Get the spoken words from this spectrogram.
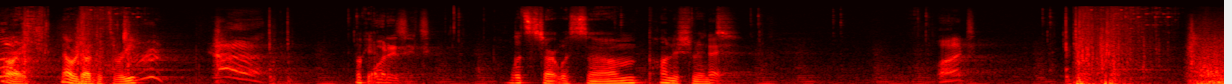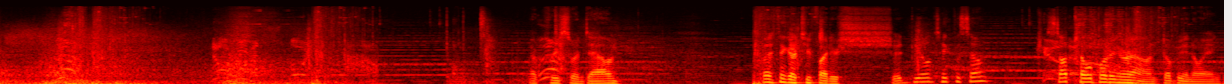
Alright, now we're down to three. Okay, What is it? let's start with some punishment. Hey. What? Our priest went down. But I think our two fighters should be able to take this out. Stop teleporting around. Don't be annoying.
